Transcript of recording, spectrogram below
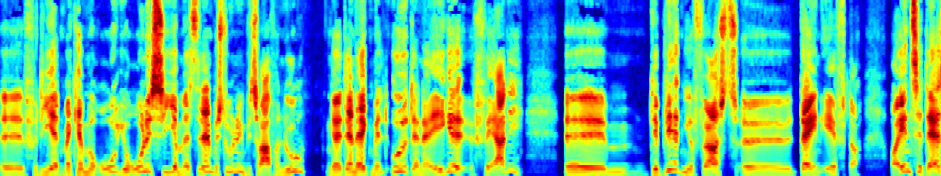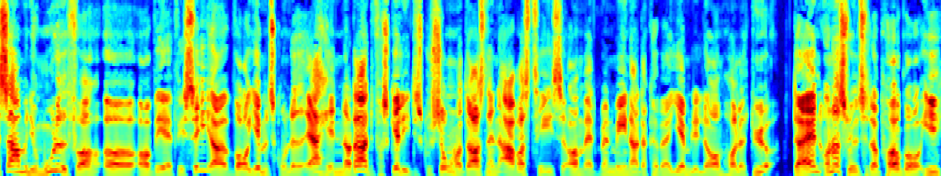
Øh, fordi at man kan jo roligt sige, at altså, den beslutning, vi træffer nu, øh, den er ikke meldt ud, den er ikke færdig. Øh, det bliver den jo først øh, dagen efter. Og indtil da, så har man jo mulighed for at, at verificere, hvor hjemmelsgrundlaget er henne. Og der er de forskellige diskussioner. Der er også en arbejdstese om, at man mener, at der kan være hjemmel i lov om hold af dyr. Der er en undersøgelse, der pågår i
